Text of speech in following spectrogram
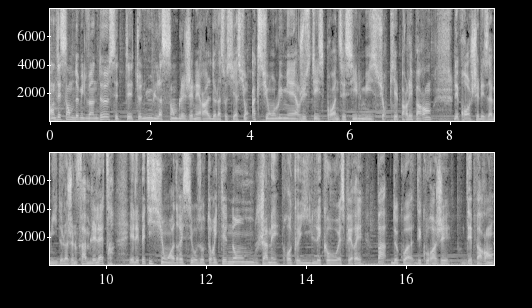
En décembre 2022, s'était tenue l'Assemblée générale de l'association Action Lumière Justice pour Anne-Cécile, mise sur pied par les parents, les proches et les amis de la jeune femme. Les lettres et les pétitions adressées aux autorités n'ont jamais recueilli l'écho espéré. Pas de quoi décourager des parents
